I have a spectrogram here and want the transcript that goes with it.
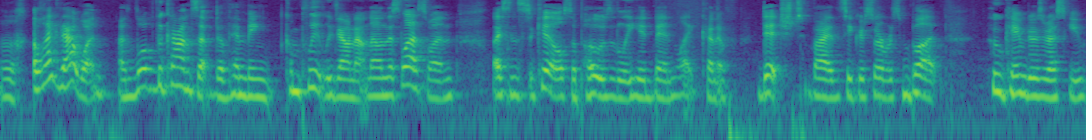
Ugh. I like that one. I love the concept of him being completely down out. Now in this last one, License to Kill, supposedly he had been like kind of ditched by the Secret Service, but who came to his rescue?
